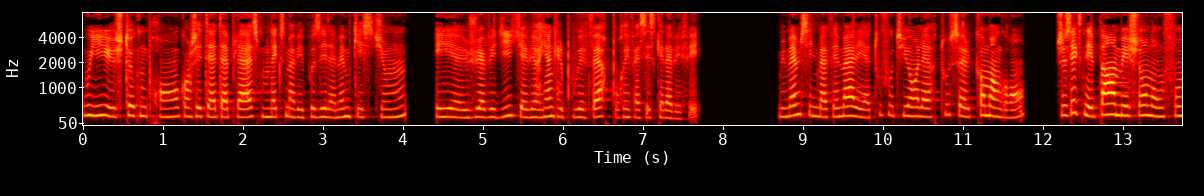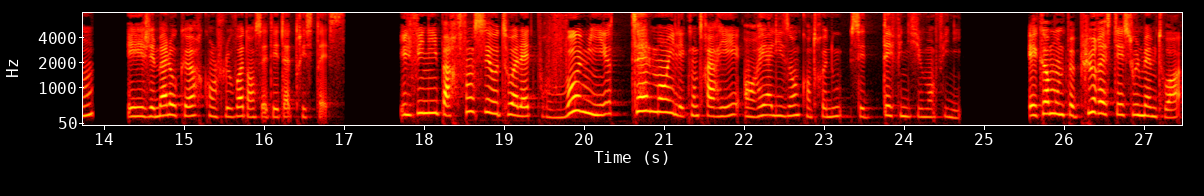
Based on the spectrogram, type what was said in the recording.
oui, je te comprends. Quand j'étais à ta place, mon ex m'avait posé la même question et euh, je lui avais dit qu'il n'y avait rien qu'elle pouvait faire pour effacer ce qu'elle avait fait. Mais même s'il m'a fait mal et a tout foutu en l'air tout seul comme un grand, je sais que ce n'est pas un méchant dans le fond et j'ai mal au cœur quand je le vois dans cet état de tristesse. Il finit par foncer aux toilettes pour vomir tellement il est contrarié en réalisant qu'entre nous c'est définitivement fini. Et comme on ne peut plus rester sous le même toit,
